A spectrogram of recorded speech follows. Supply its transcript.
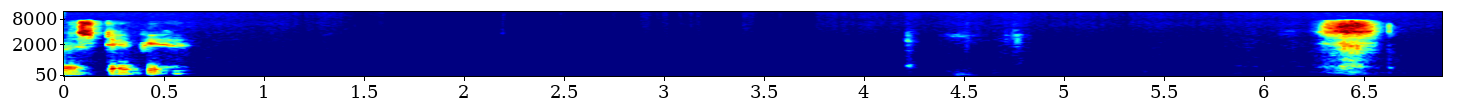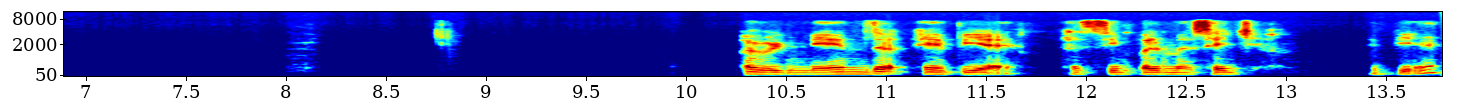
REST API. I will name the API as simple message API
